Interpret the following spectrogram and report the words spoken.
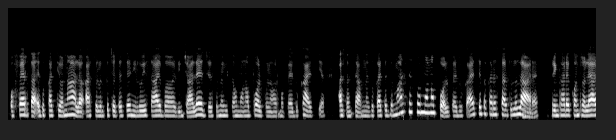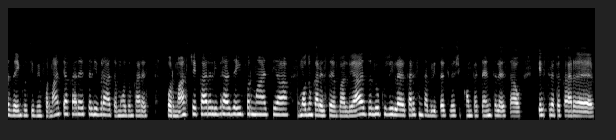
oferta educațională, astfel încât cetățenii lui să aibă din ce alege, să nu există un monopol până la urmă pe educație. Asta înseamnă educația de masă, este un monopol pe educație pe care statul îl are, prin care controlează inclusiv informația care este livrată, modul în care formați cei care livrează informația, modul în care se evaluează lucrurile, care sunt abilitățile și competențele sau chestiile pe care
